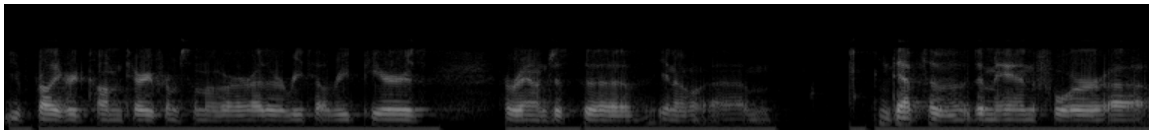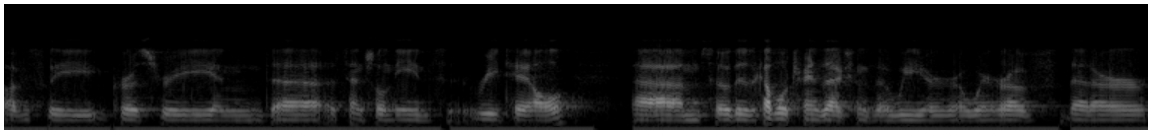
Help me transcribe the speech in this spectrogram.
you've probably heard commentary from some of our other retail REIT peers around just the, you know, depth of demand for uh, obviously grocery and essential needs retail. Um, so there's a couple of transactions that we are aware of that are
